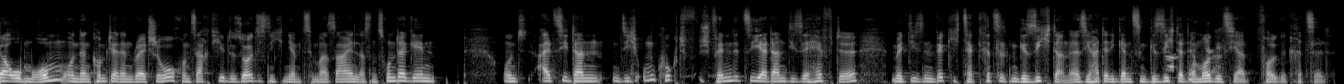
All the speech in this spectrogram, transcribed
da oben rum und dann kommt ja dann Rachel hoch und sagt, hier, du solltest nicht in ihrem Zimmer sein, lass uns runtergehen. Und als sie dann sich umguckt, findet sie ja dann diese Hefte mit diesen wirklich zerkritzelten Gesichtern. Ne? Sie hat ja die ganzen Gesichter der Models ja voll gekritzelt.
